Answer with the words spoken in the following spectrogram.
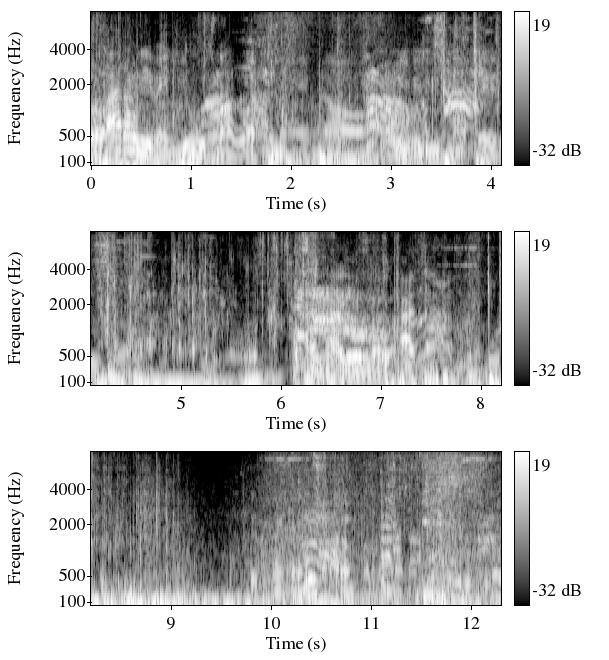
Bro. I don't even use my weapon, name, y'all. I don't even use my fatal, bro. That's how you know I just be whooping it. This point, man, I done forgot I got my fatal, bro.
